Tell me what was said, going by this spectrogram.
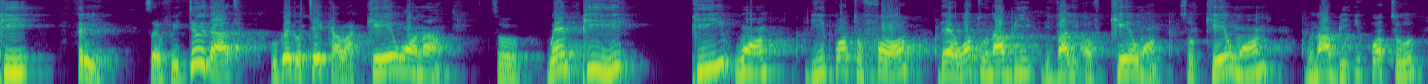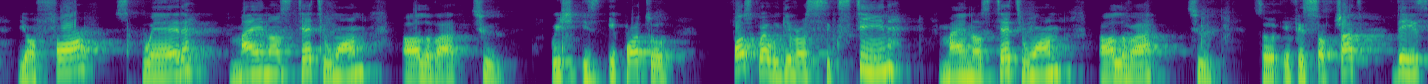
P3. So if we do that, we're going to take our K1 now. So when P, P1 be equal to 4, then what will now be the value of K1? So K1 will now be equal to your 4 squared minus 31 all over 2, which is equal to 4 squared will give us 16 minus 31 all over 2. So if we subtract this,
